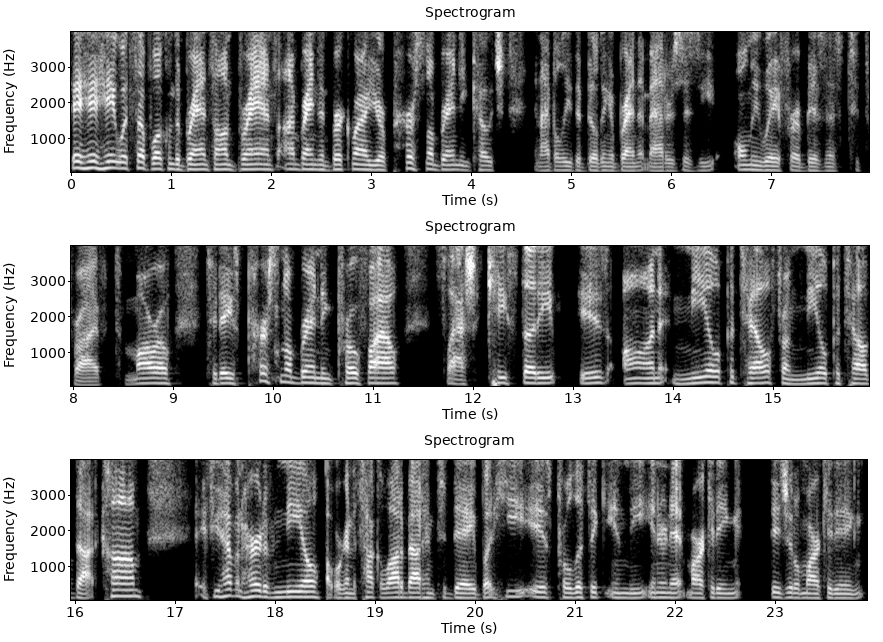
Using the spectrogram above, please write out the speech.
Hey, hey, hey, what's up? Welcome to Brands on Brands. I'm Brandon Birkmeyer, your personal branding coach. And I believe that building a brand that matters is the only way for a business to thrive tomorrow. Today's personal branding profile slash case study is on Neil Patel from neilpatel.com. If you haven't heard of Neil, we're going to talk a lot about him today, but he is prolific in the internet marketing, digital marketing,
